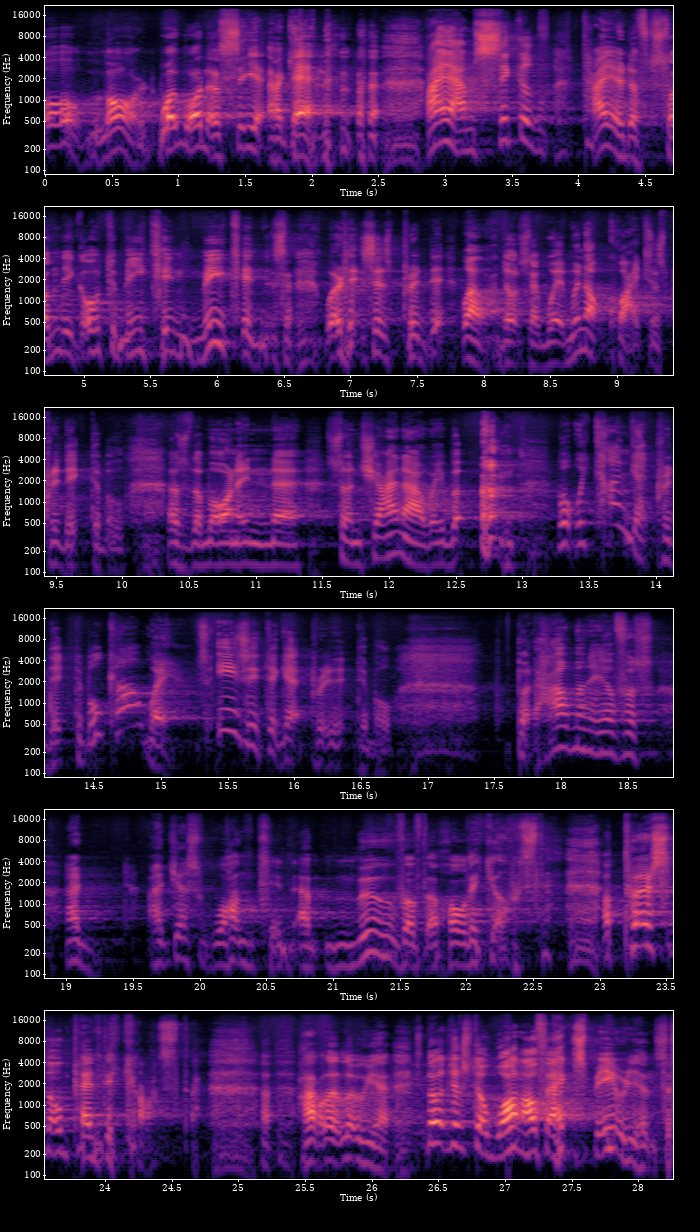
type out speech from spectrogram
oh Lord, we want to see it again. I am sick of, tired of Sunday go to meeting meetings where it says, predict. well, I don't say we're, we're not quite as predictable as the morning uh, sunshine, are we? But, but we can get predictable, can't we? It's easy to get predictable. But how many of us are I just wanted a move of the Holy Ghost, a personal Pentecost. Hallelujah. It's not just a one off experience,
